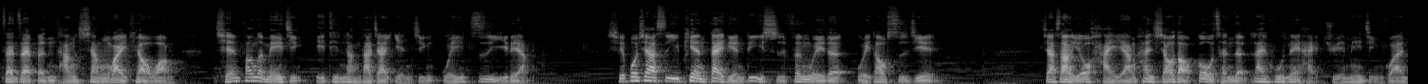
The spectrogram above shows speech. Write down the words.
站在本堂向外眺望，前方的美景一定让大家眼睛为之一亮。斜坡下是一片带点历史氛围的尾道市街，加上由海洋和小岛构成的濑户内海绝美景观，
